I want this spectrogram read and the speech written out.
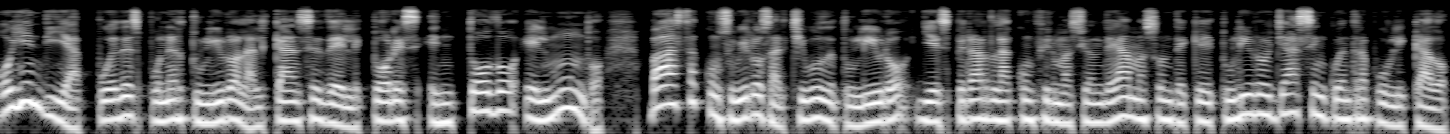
Hoy en día puedes poner tu libro al alcance de lectores en todo el mundo. Basta con subir los archivos de tu libro y esperar la confirmación de Amazon de que tu libro ya se encuentra publicado.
